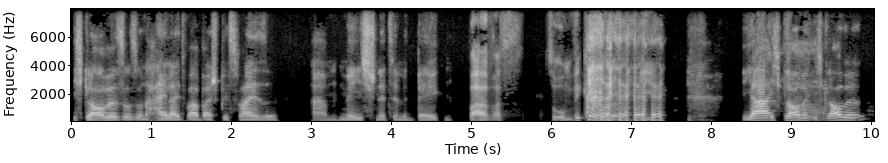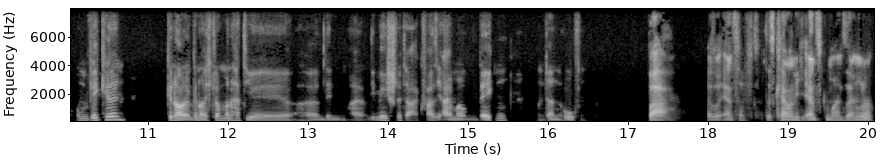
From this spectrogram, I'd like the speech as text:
ich glaube, so, so ein Highlight war beispielsweise ähm, Milchschnitte mit Bacon. War was? So umwickeln oder wie? Ja, ich glaube, Ah. ich glaube, umwickeln. Genau, genau. Ich glaube, man hat die, äh, den, äh, die Milchschnitte quasi einmal um Bacon und dann Ofen. Bah. Also ernsthaft? Das kann doch nicht ernst gemeint sein, oder?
